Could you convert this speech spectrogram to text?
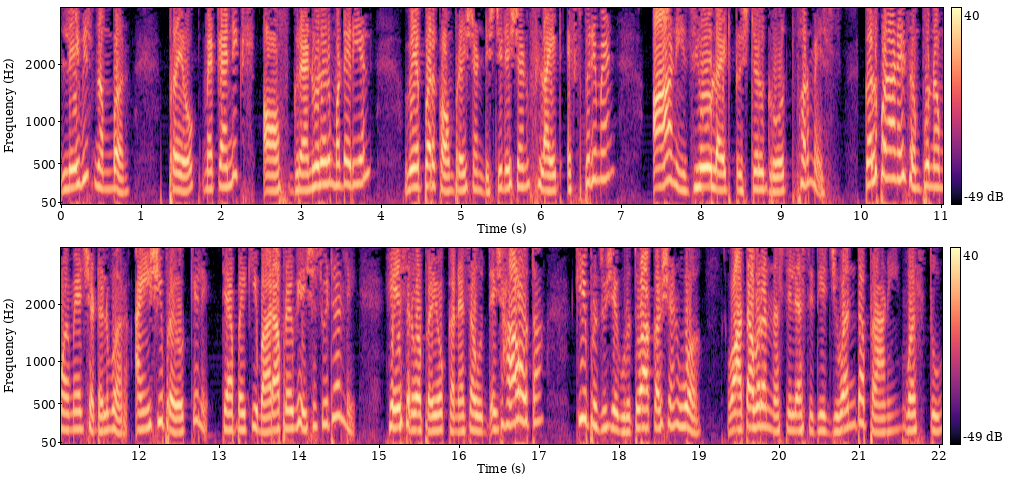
Lewis number प्रयोग mechanics of granular material vapour compression distillation flight experiment आणि झिओलाइट क्रिस्टल ग्रोथ फर्मेस कल्पनाने संपूर्ण मोहिमेत शटलवर ऐंशी प्रयोग केले. त्यापैकी बारा प्रयोग यशस्वी ठरले. हे सर्व प्रयोग करण्याचा उद्देश हा होता की पृथ्वीचे गुरुत्वाकर्षण व वातावरण नसलेल्या स्थितीत जिवंत प्राणी वस्तू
